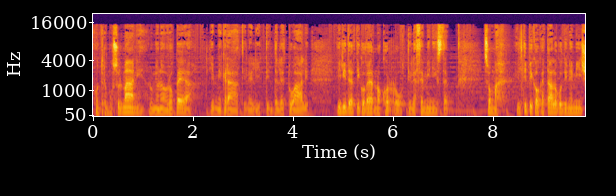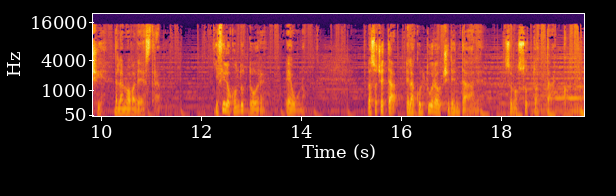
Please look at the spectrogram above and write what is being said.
contro i musulmani, l'Unione Europea, gli immigrati, le elite intellettuali, i leader di governo corrotti, le femministe, insomma il tipico catalogo di nemici della nuova destra. Il filo conduttore è uno. La società e la cultura occidentale sono sotto attacco.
